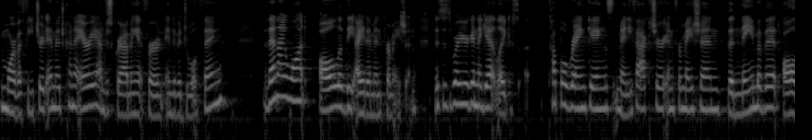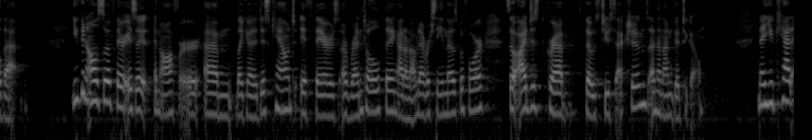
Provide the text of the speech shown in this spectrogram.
more of a featured image kind of area. I'm just grabbing it for an individual thing. Then I want all of the item information. This is where you're going to get like a couple rankings, manufacturer information, the name of it, all that. You can also, if there is a, an offer, um, like a discount, if there's a rental thing, I don't know, I've never seen those before. So I just grab those two sections and then I'm good to go. Now you can't,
